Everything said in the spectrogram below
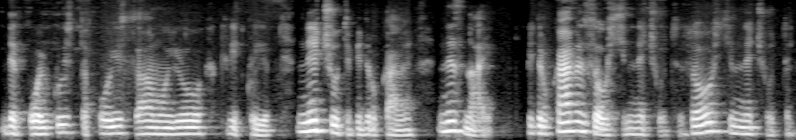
деколькою, з такою самою квіткою. Не чути під руками. Не знаю. Під руками зовсім не чути. Зовсім не чути.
